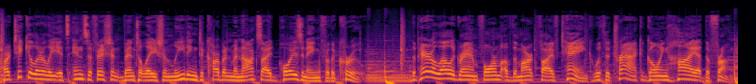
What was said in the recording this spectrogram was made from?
Particularly its insufficient ventilation leading to carbon monoxide poisoning for the crew. The parallelogram form of the Mark V tank with the track going high at the front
